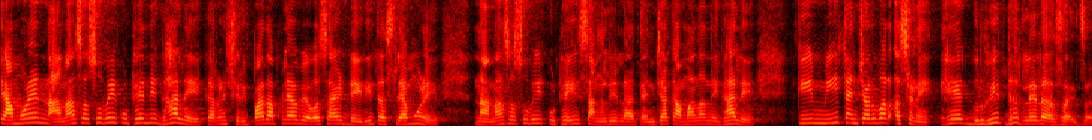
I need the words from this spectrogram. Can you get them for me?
त्यामुळे नाना सासूबाई कुठे निघाले? कारण श्रीपाद आपल्या व्यवसायात डेअरीत असल्यामुळे नाना सासूबाई कुठेही सांगलीला त्यांच्या कामाला निघाले की मी त्यांच्याबरोबर असणे हे गृहीत धरलेलं असायचं.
